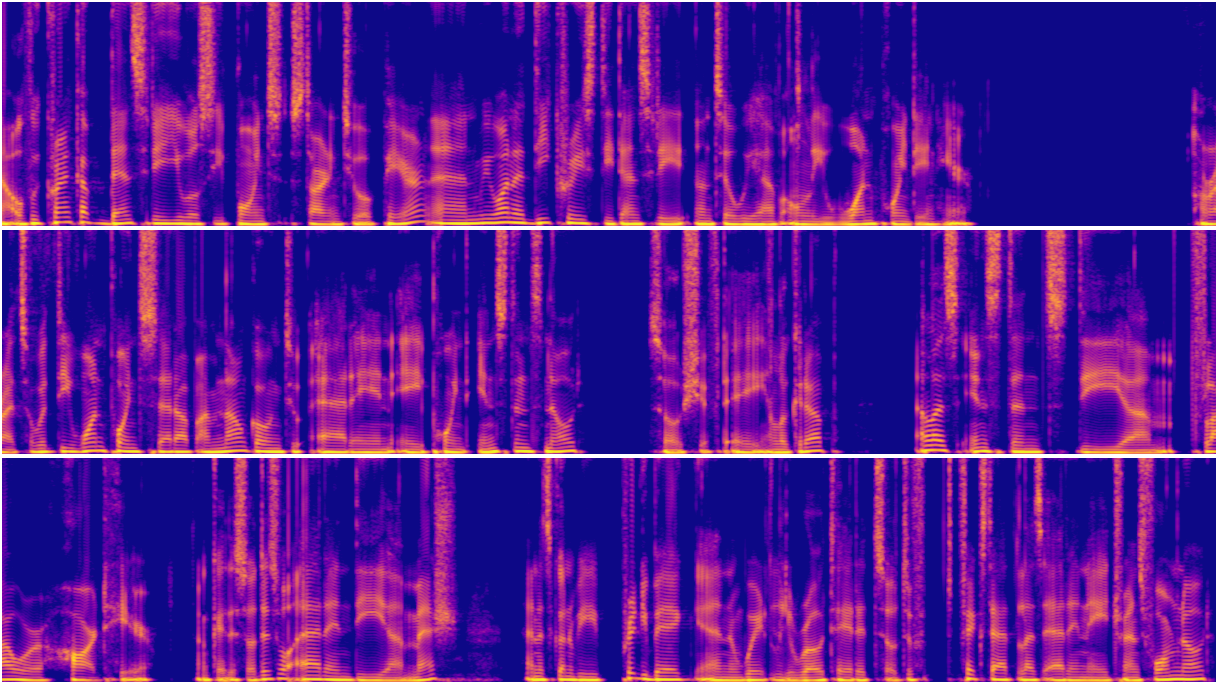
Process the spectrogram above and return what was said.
Now, if we crank up density, you will see points starting to appear, and we want to decrease the density until we have only one point in here. All right, so with the one point setup, I'm now going to add in a point instance node. So Shift A and look it up. And let's instance the um, flower heart here. Okay, so this will add in the uh, mesh, and it's going to be pretty big and weirdly rotated. So to fix that, let's add in a transform node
